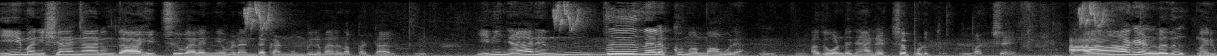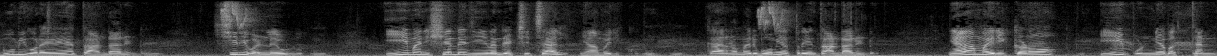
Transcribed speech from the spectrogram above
ഈ മനുഷ്യനെങ്ങാനും ദാഹിച്ച് വലഞ്ഞ് ഇവിടെ എന്റെ കൺമുമ്പിൽ മരണപ്പെട്ടാൽ ഇനി ഞാൻ എന്ത് നിലക്കും അമ്മാവൂല അതുകൊണ്ട് ഞാൻ രക്ഷപ്പെടുത്തു. പക്ഷേ ആകെ ഉള്ളത് മരുഭൂമി കുറേ താണ്ടാനുണ്ട്. ഇച്ചിരി വെള്ളേ ഉള്ളൂ. ഈ മനുഷ്യന്റെ ജീവൻ രക്ഷിച്ചാൽ ഞാൻ മരിക്കും. കാരണം മരുഭൂമി അത്രയും താണ്ടാനുണ്ട്. ഞാൻ മരിക്കണോ? ഈ പുണ്യഭക്തൻ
